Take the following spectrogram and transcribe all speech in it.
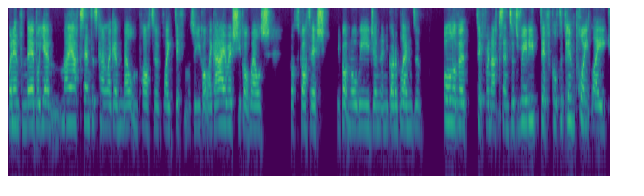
went in from there. But yeah, my accent is kind of like a melting pot of like different. So you got like Irish, you got Welsh, you got Scottish, you've got Norwegian, and you've got a blend of all of a different accent. So it's really difficult to pinpoint like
